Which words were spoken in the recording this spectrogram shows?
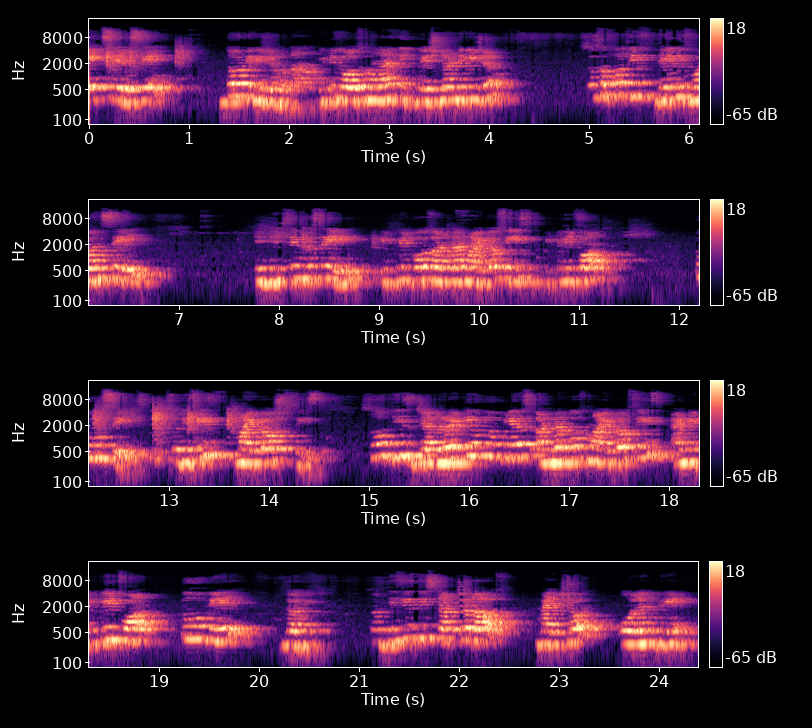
एक सेल से दो डिवीज़न होना it is also known as equational division so suppose if there is one cell if this is the cell it will goes under mitosis it will form two cells so this is mitosis so this generative nucleus undergoes mitosis and it will form two male gametes so this is the structure of mature pollen grain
